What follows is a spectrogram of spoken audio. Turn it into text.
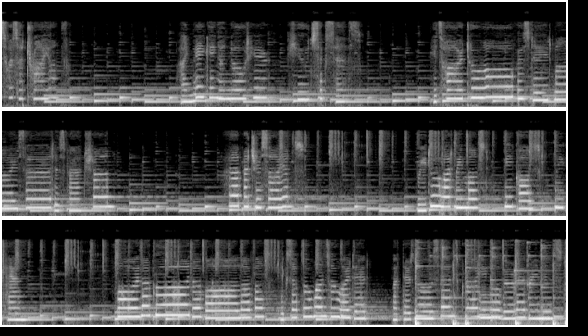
This was a triumph. I'm making a note here, huge success. It's hard to overstate my satisfaction. Aperture science. We do what we must because we can. For the good of all of us, except the ones who dead. But there's no sense crying over every mistake.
